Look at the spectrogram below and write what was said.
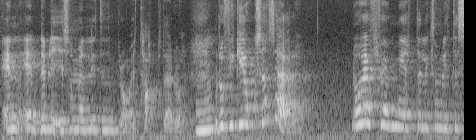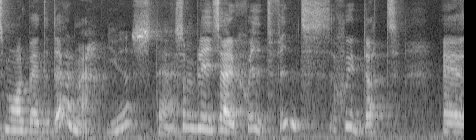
en, en det blir som en liten bra etapp där då. Mm. Och då fick jag också en så här. Nu har jag fem meter liksom lite smal bädd där med. Just det. Som blir så här skitfint skyddat eh,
